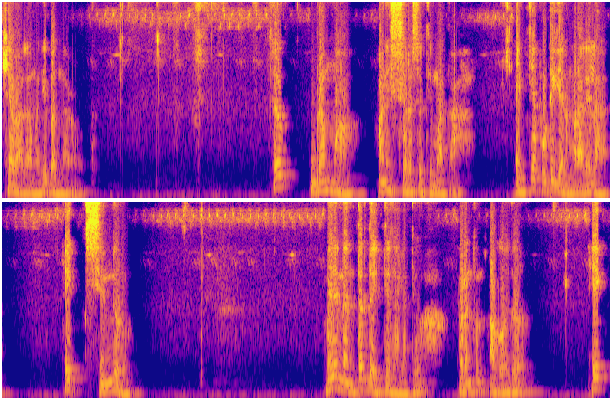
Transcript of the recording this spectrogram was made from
ह्या भागामध्ये बघणार आहोत. तर ब्रह्मा आणि सरस्वती माता यांच्या पोटी जन्माला एक सिंदूर. म्हणजे नंतर दैत्य झाला तो परंतु अगोदर एक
